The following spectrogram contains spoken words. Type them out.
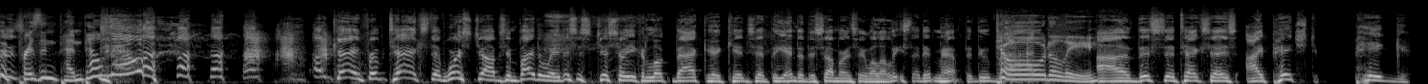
have a prison pen pal now? Okay, from text, the worst jobs. And by the way, this is just so you can look back, uh, kids, at the end of the summer and say, well, at least I didn't have to do that. totally. Uh, this uh, text says, I pitched pig.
